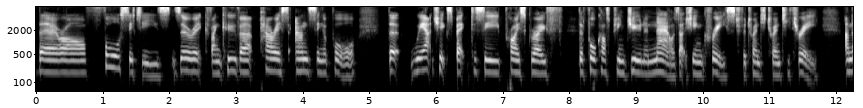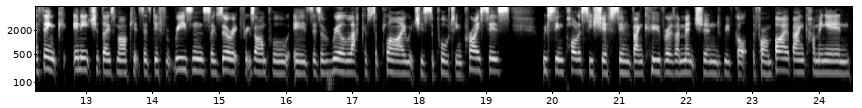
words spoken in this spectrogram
there are four cities Zurich, Vancouver, Paris, and Singapore that we actually expect to see price growth. The forecast between June and now has actually increased for 2023. And I think in each of those markets, there's different reasons. So, Zurich, for example, is there's a real lack of supply, which is supporting prices. We've seen policy shifts in Vancouver, as I mentioned. We've got the foreign buyer ban coming in.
